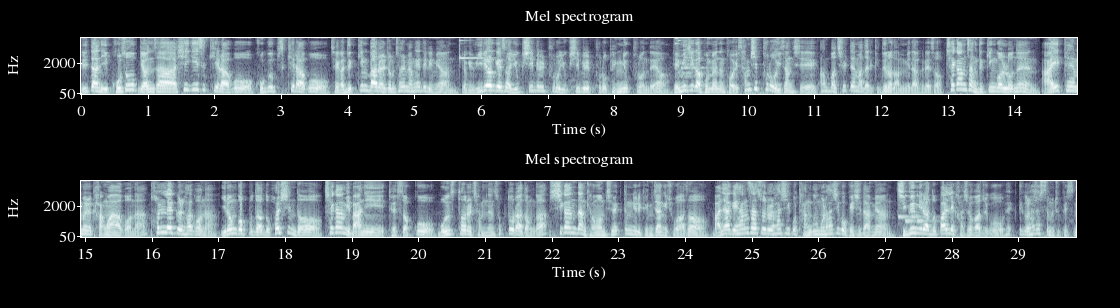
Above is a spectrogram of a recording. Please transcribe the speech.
일단 이 고속 연사 희귀 스킬하고 고급 스킬하고 제가 느낀 바를 좀 설명해드리면 여기 위력에서 61% 61% 106%인데요. 데미지가 보면은 거의 30% 이상씩 한 번 칠 때마다 이렇게 늘어납니다. 그래서 체감상 느낀 걸로는 아이템을 강화하거나 컬렉을 하거나 이런 것보다도 훨씬 더 체감이 많이 됐었고 몬스터를 잡는 속도라던가 시간당 경험치 획득률이 굉장히 좋아서 만약에 향사수를 하시고 당궁을 하시고 계시다면 지금이라도 빨리 가셔가지고 획득을 하셨으면 좋겠습니다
